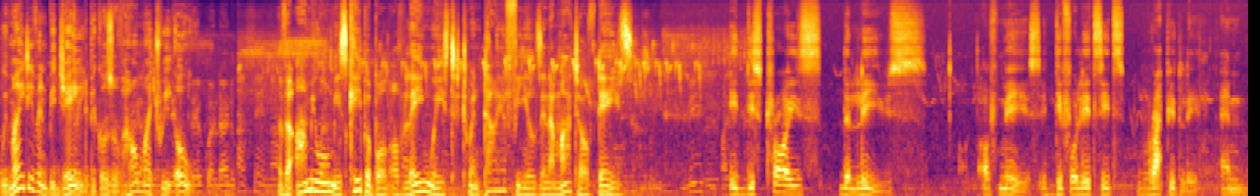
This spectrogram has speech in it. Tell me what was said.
we might even be jailed because of how much we owe. The armyworm is capable of laying waste to entire fields in a matter of days. It destroys the leaves of maize, it defoliates it rapidly, and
